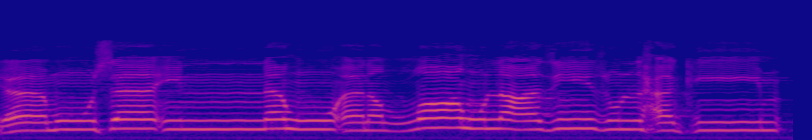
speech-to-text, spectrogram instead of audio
يَا مُوسَىٰ إِنَّهُ أَنَا اللَّهُ الْعَزِيزُ الْحَكِيمُ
